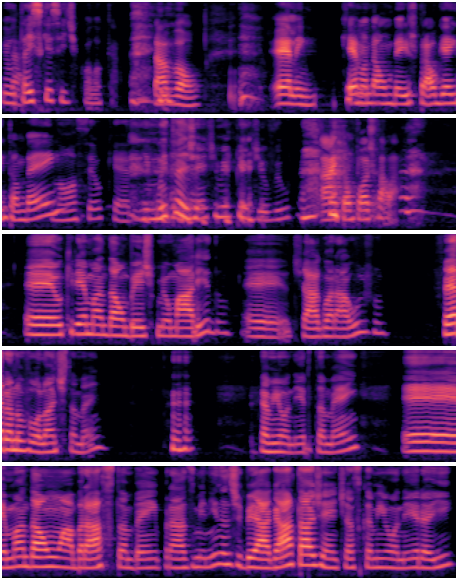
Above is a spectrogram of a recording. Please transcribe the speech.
Eu Tá. até esqueci de colocar. Tá bom. Ellen, quer mandar um beijo pra alguém também? Nossa, eu quero. E muita gente me pediu, viu? Ah, então pode falar. É, eu queria mandar um beijo pro meu marido, é, Tiago Araújo. Fera no volante também. Caminhoneiro também. É, mandar um abraço também para as meninas de BH, tá, gente? As caminhoneiras aí,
